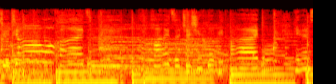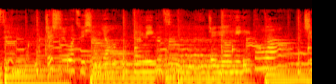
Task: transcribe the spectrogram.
就叫，孩子真心何必太多。言辞，这是我最想要的名字，只有你懂我赤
